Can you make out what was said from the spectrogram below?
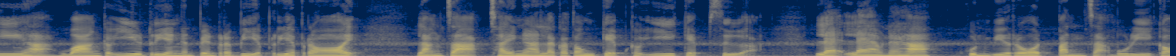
ที่ค่ะ วางเก้าอี้เรียงกันเป็นระเบียบเรียบร้อย หลังจากใช้งานแล้วก็ต้องเก็บเก้าอี้เก็บเสือและแล้วนะคะคุณวิโรธปัญจบุรีก็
